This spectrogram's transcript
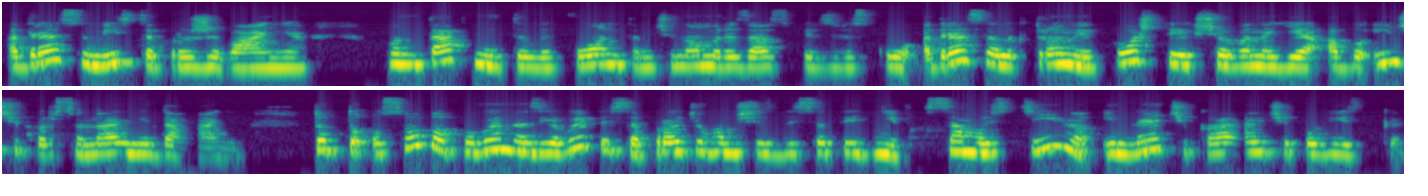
адресу місця проживання, контактний телефон там чи номери засобів зв'язку, адреса електронної пошти, якщо вона є, або інші персональні дані. Тобто особа повинна з'явитися протягом 60 днів самостійно і не чекаючи повістки.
